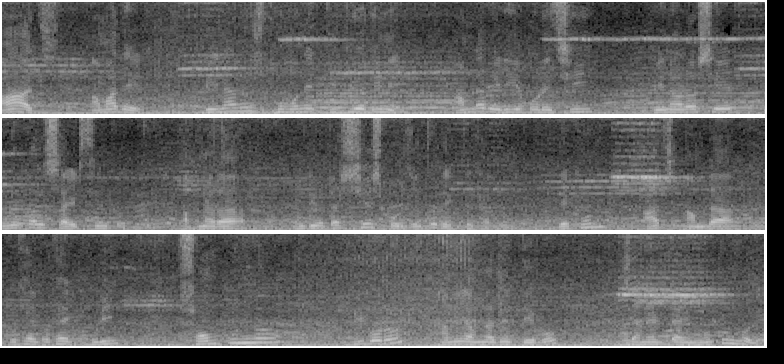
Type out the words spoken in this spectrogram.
আজ আমাদের বেনারস ভ্রমণের তৃতীয় দিনে আমরা বেরিয়ে পড়েছি বেনারসের লোকাল সাইট সিন করতে। আপনারা ভিডিওটা শেষ পর্যন্ত দেখতে থাকুন। দেখুন, আজ আমরা কোথায় কোথায় ঘুরি। সম্পূর্ণ বিবরণ আমি আপনাদের দেব। চ্যানেলটায় নতুন হলে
